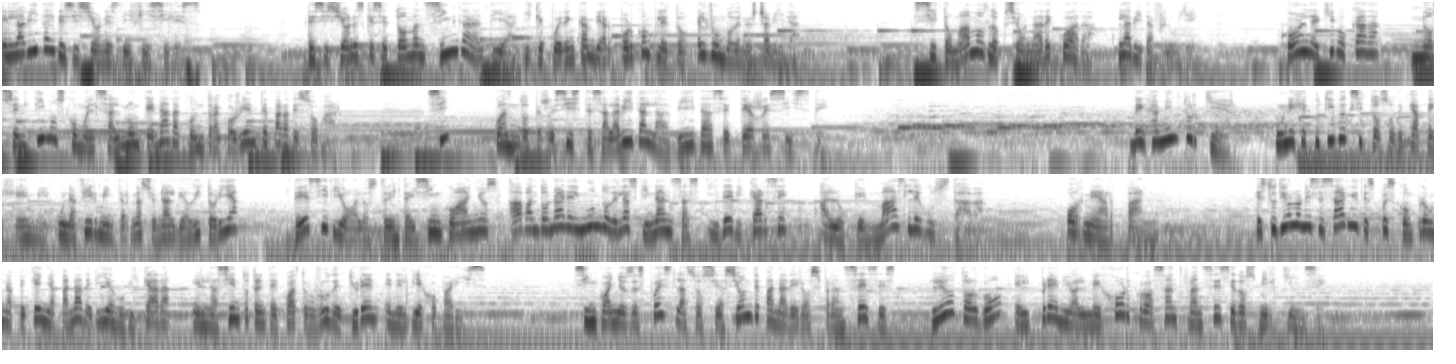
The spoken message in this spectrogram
En la vida hay decisiones difíciles. Decisiones que se toman sin garantía y que pueden cambiar por completo el rumbo de nuestra vida. Si tomamos la opción adecuada, la vida fluye. Con la equivocada, nos sentimos como el salmón que nada contracorriente para desovar. Sí, cuando te resistes a la vida, la vida se te resiste. Benjamín Turquier un ejecutivo exitoso de KPGM, una firma internacional de auditoría, decidió a los 35 años abandonar el mundo de las finanzas y dedicarse a lo que más le gustaba, hornear pan. Estudió lo necesario y después compró una pequeña panadería ubicada en la 134 Rue de Turenne en el viejo París. Cinco años después, la Asociación de Panaderos Franceses le otorgó el premio al mejor croissant francés de 2015.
